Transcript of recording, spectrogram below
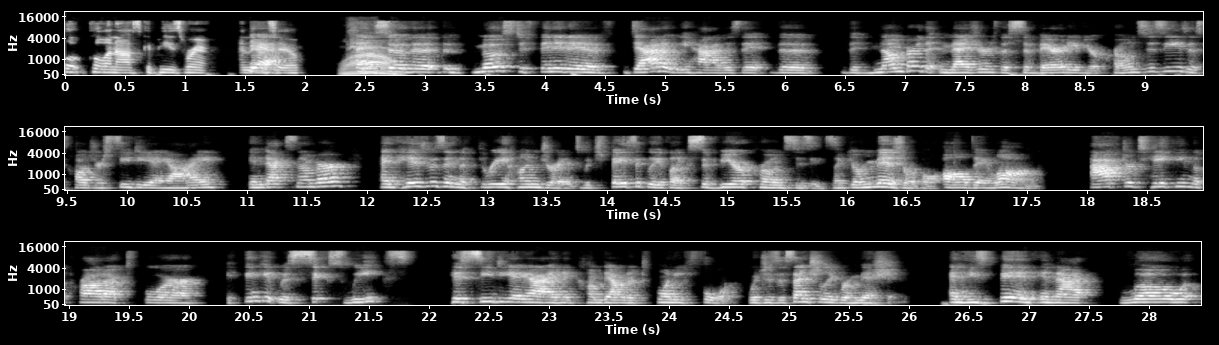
Col- colonoscopies were in Yeah. there too. Wow. And so the, the most definitive data we have is that the the number that measures the severity of your Crohn's disease is called your CDAI index number. And his was in the 300s, which basically is like severe Crohn's disease, like you're miserable all day long. After taking the product for, I think it was six weeks, his CDAI had come down to 24, which is essentially remission. And he's been in that low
